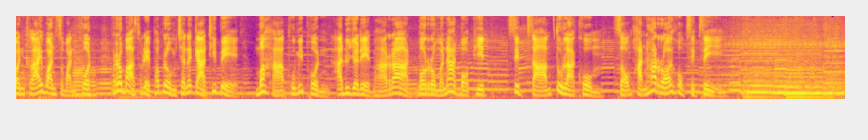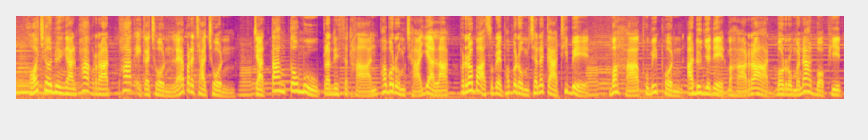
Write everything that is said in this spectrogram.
วันคล้ายวันสวรรคต พระบาทสมเด็จพระบรมชนากาธิเบศรมหาภูมิพล อดุยเดชมหาราช บรมนาถบพิตร 13 ตุลาคม 2564 ขอเชิญหน่วยงานภาครัฐ ภาคเอกชน และประชาชน จัดตั้งโต๊ะหมู่ประดิษฐาน พระบรมฉายาลักษณ์ พระบาทสมเด็จพระบรมชนากาธิเบศร มหาภูมิพล อดุยเดชมหาราช บรมนาถบพิตร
